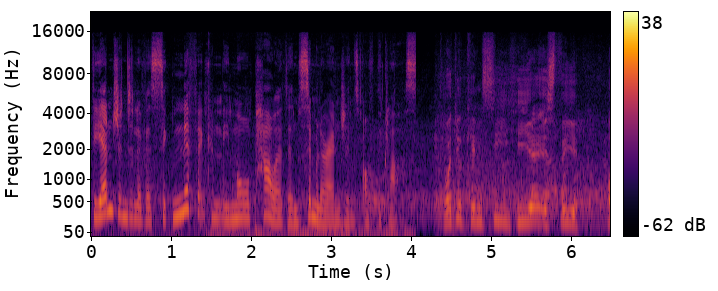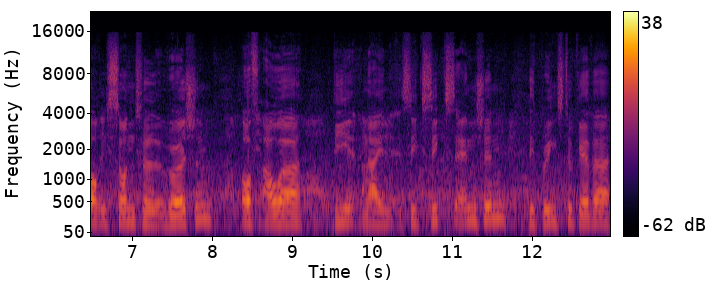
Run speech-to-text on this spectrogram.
the engine delivers significantly more power than similar engines of the class. What you can see here is the horizontal version of our D966 engine. It brings together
